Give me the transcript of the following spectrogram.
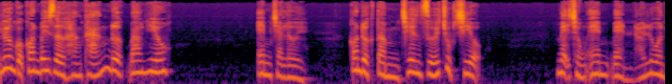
Lương của con bây giờ hàng tháng được bao nhiêu? Em trả lời, con được tầm trên dưới chục triệu. Mẹ chồng em bèn nói luôn.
